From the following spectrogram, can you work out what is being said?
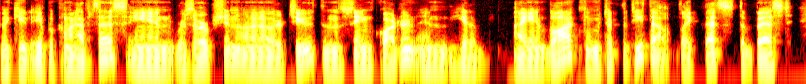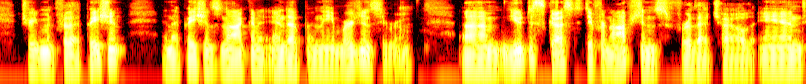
an acute apical abscess and resorption on another tooth in the same quadrant, and he had a IN block, and we took the teeth out. Like that's the best treatment for that patient, and that patient's not going to end up in the emergency room. Um, you discussed different options for that child and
